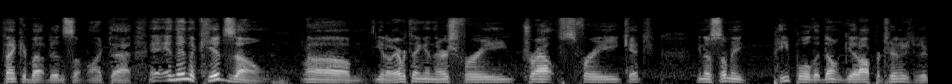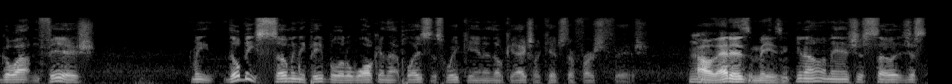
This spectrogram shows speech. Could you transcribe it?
think about doing something like that. And, and then the kids zone, um, you know, everything in there is free. Trout's free. Catch, you know, so many people that don't get opportunity to go out and fish. I mean, there'll be so many people that'll walk in that place this weekend and they'll actually catch their first fish. Oh, that is amazing. You know, I mean, it's just so it's just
